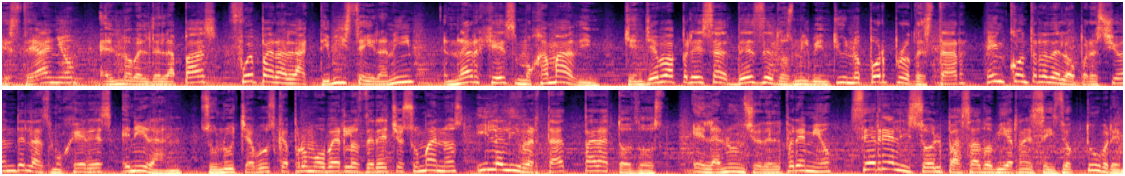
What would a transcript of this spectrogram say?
Este año, el Nobel de la Paz fue para la activista iraní Narges Mohammadi, quien lleva presa desde 2021 por protestar en contra de la opresión de las mujeres en Irán. Su lucha busca promover los derechos humanos y la libertad para todos. El anuncio del premio se realizó el pasado viernes 6 de octubre,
